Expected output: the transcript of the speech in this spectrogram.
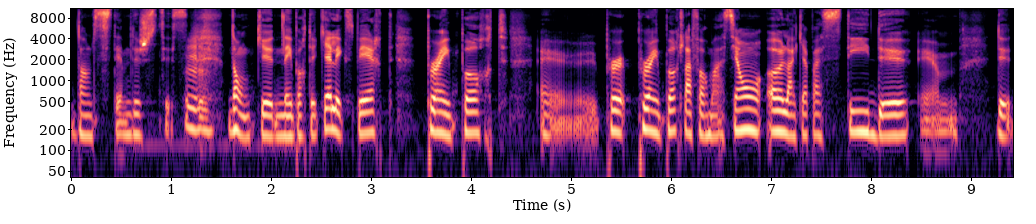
dans le système de justice. Mm. Donc, euh, n'importe quelle experte, peu importe, euh, peu, peu, importe la formation, a la capacité de, euh, de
